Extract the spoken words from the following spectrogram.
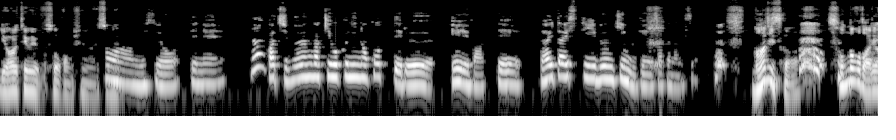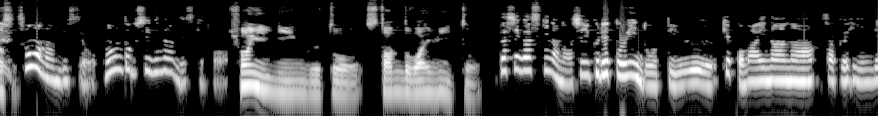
言われてみればそうかもしれないですね。そうなんですよ。でね、なんか自分が記憶に残ってる映画って、大体スティーブン・キング原作なんですよ。マジっすか？そんなことあります？そうなんですよ。ほんと不思議なんですけど。シャイニングとスタンドバイミーと私が好きなのはシークレット・ウィンドウっていう結構マイナーな作品で、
